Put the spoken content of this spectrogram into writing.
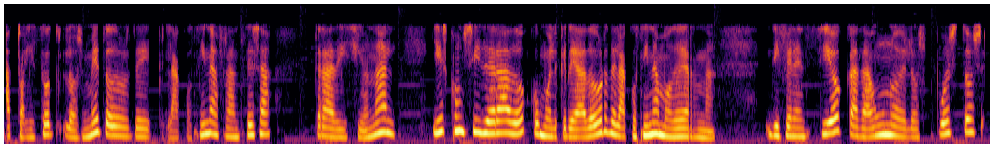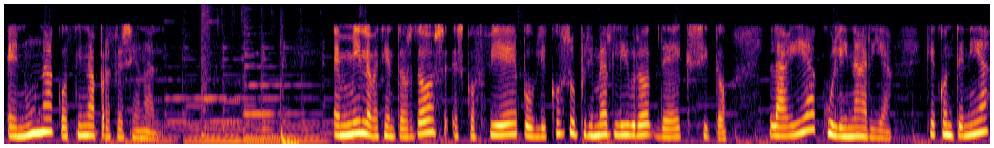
actualizó los métodos de la cocina francesa tradicional y es considerado como el creador de la cocina moderna, diferenció cada uno de los puestos en una cocina profesional. En 1902, Escoffier publicó su primer libro de éxito, La Guía Culinaria, que contenía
